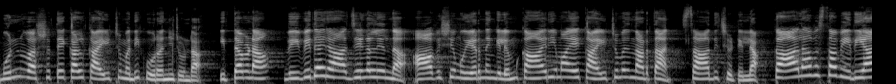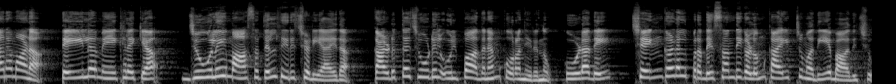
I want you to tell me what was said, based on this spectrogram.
മുൻ വർഷത്തേക്കാൾ കയറ്റുമതി കുറഞ്ഞിട്ടുണ്ട്. ഇത്തവണ വിവിധ രാജ്യങ്ങളിൽ നിന്ന് ആവശ്യമുയർന്നെങ്കിലും കാര്യമായ കയറ്റുമതി നടത്താൻ സാധിച്ചിട്ടില്ല. കാലാവസ്ഥാ വ്യതിയാനമാണ് തേയില മേഖലയ്ക്ക് ജൂലൈ മാസത്തിൽ തിരിച്ചടിയായത്. കടുത്ത ചൂടിൽ ഉൽപാദനം കുറഞ്ഞിരുന്നു. കൂടാതെ ചെങ്കടൽ പ്രതിസന്ധികളും കയറ്റുമതിയെ ബാധിച്ചു.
